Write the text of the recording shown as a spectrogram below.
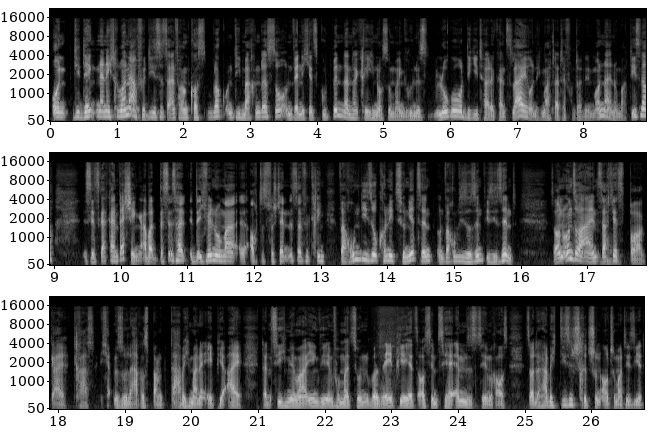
Und die denken da nicht drüber nach. Für die ist es einfach ein Kostenblock und die machen das so. Und wenn ich jetzt gut bin, dann kriege ich noch so mein grünes Logo, digitale Kanzlei und ich mache das von Unternehmen online und mache dies noch. Ist jetzt gar kein Bashing, aber das ist halt, ich will nur mal äh, auch das Verständnis dafür kriegen, warum die so konditioniert sind und warum die so sind, wie sie sind. So, und unsere Eins sagt jetzt, boah, geil, krass, ich habe eine Solaris-Bank, da habe ich meine API. Dann ziehe ich mir mal irgendwie Informationen über Zapier jetzt aus dem CRM-System raus. So, dann habe ich diesen Schritt schon automatisiert.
